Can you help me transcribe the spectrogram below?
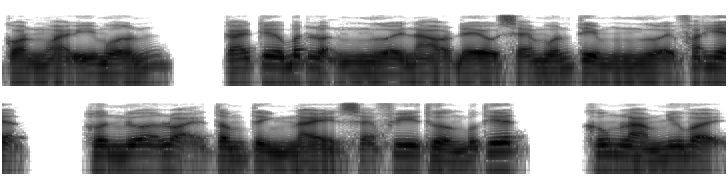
còn ngoài ý muốn, cái kia bất luận người nào đều sẽ muốn tìm người phát hiện, hơn nữa loại tâm tình này sẽ phi thường bức thiết, không làm như vậy,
